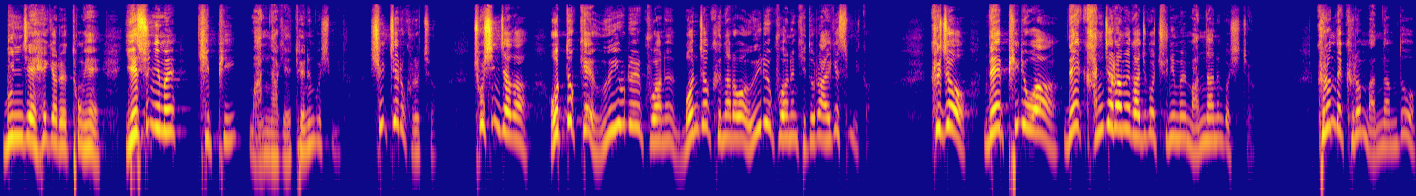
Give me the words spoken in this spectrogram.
문제 해결을 통해 예수님을 깊이 만나게 되는 것입니다. 실제로 그렇죠. 초신자가 어떻게 의를 구하는, 먼저 그 나라와 의를 구하는 기도를 알겠습니까? 그저 내 필요와 내 간절함을 가지고 주님을 만나는 것이죠. 그런데 그런 만남도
